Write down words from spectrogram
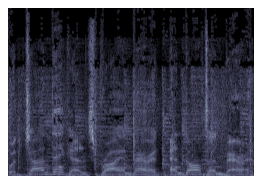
with John Dinkins, Brian Barrett, and Dalton Barrett.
